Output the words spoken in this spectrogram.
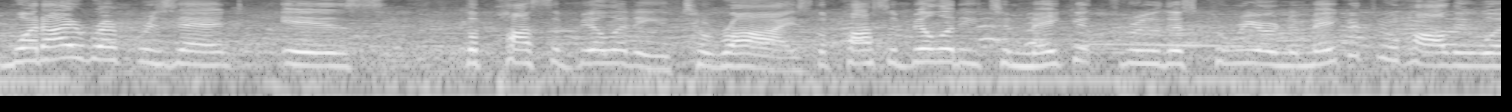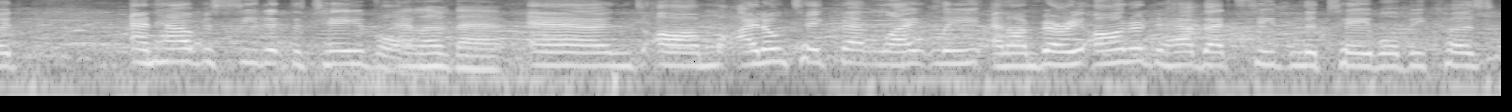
what I represent is the possibility to rise, the possibility to make it through this career and to make it through Hollywood and have a seat at the table. I love that. And um, I don't take that lightly, and I'm very honored to have that seat in the table because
